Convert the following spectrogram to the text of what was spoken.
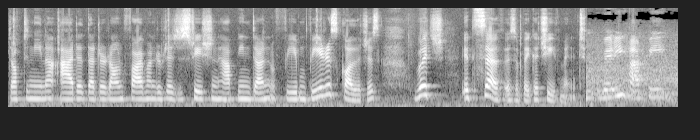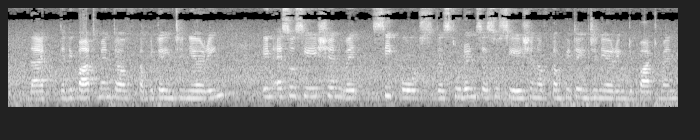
Dr. Nina added that around 500 registration have been done from various colleges, which itself is a big achievement. Very happy that the Department of Computer Engineering in association with C-Codes, the Students Association of Computer Engineering Department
